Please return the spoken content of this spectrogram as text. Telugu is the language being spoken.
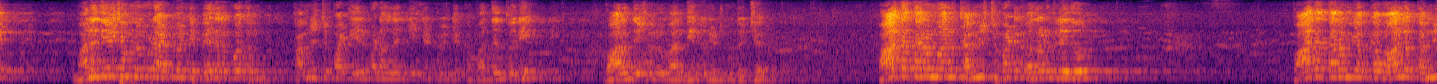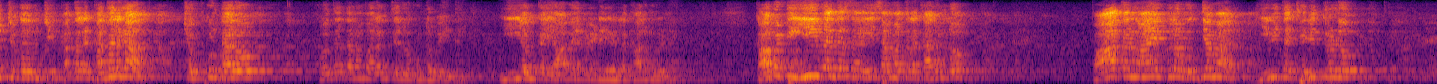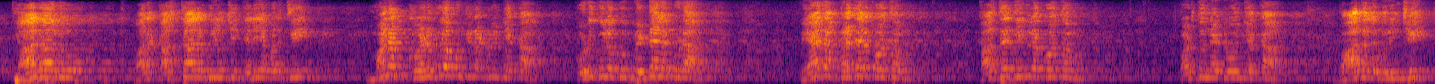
మన దేశంలో కూడా అటువంటి పేదల కోసం కమ్యూనిస్ట్ పార్టీ ఏర్పడాలని చేసినటువంటి యొక్క పద్ధతితోని భారతదేశంలో వందేళ్ళు నెట్టుకుంటూ వచ్చారు. పాత తరం వాళ్ళు కమ్యూనిస్ట్ పార్టీని వదలడం లేదు. పాత తరం యొక్క వాళ్ళు కమ్యూనిస్ట్ గురించి కథలు కథలుగా చెప్పుకుంటారు. కొత్త తరం వాళ్ళకు తెలియకుండా పోయింది. ఈ యొక్క యాభై అరవై ఏళ్ళ కాలంలోనే. కాబట్టి ఈ వంద ఈ సంవత్సర కాలంలో పాత నాయకుల ఉద్యమ జీవిత చరిత్రలు త్యాగాలు వాళ్ళ కష్టాల గురించి తెలియపరిచి మన కడుపులో పుట్టినటువంటి యొక్క కొడుకులకు బిడ్డలకు కూడా పేద ప్రజల కోసం కష్టజీవుల కోసం పడుతున్నటువంటి యొక్క బాధల గురించి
